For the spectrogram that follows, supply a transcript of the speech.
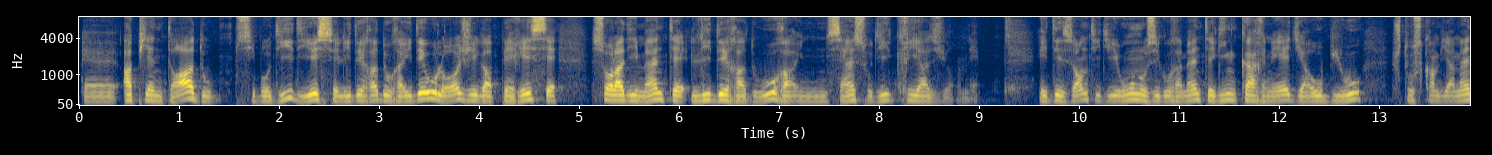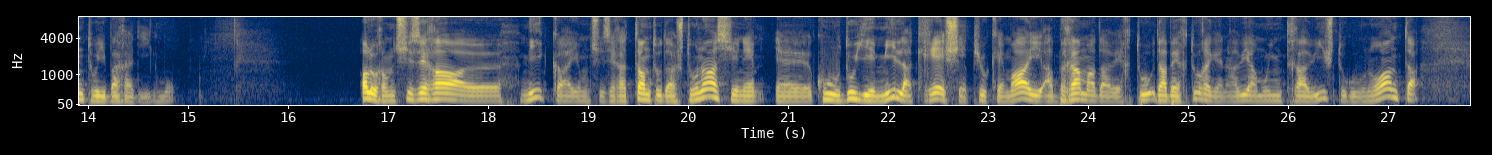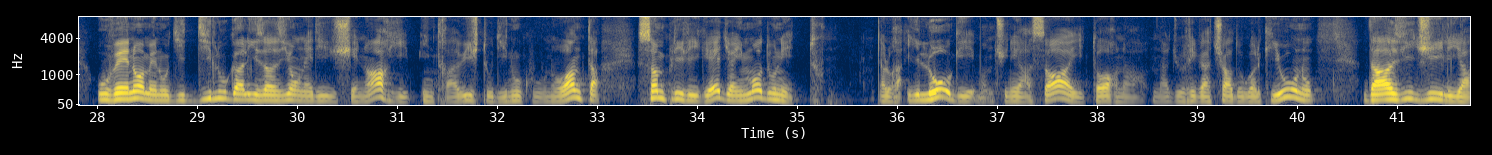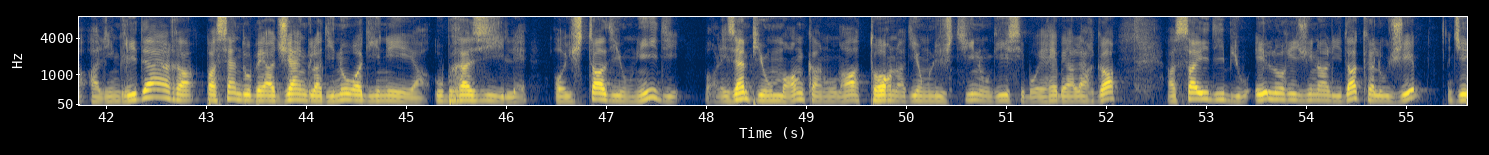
eh, appientato, si può dire, di essere letteratura ideologica per essere solamente letteratura in senso di creazione. E esempio di uno sicuramente che incarna o più questo cambiamento di paradigma. Allora, non ci sarà eh, mica e non ci sarà tanto da studiare, eh, con 2000 cresce più che mai a brama d'apertura che abbiamo intravisto con 90 il fenomeno di dilugalizzazione di scenari, intravisto di noi con 90, semplifica in modo netto. Allora, i loghi, non ce ne assai, torna a rigacciato qualcuno, da Vigilia all'Inghilterra, passando per la giungla di Nuova Guinea, o Brasile gli Stati Uniti, bon, gli esempi non mancano, ma torna di un listino che si potrebbe allargare assai di più. E l'originalità che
